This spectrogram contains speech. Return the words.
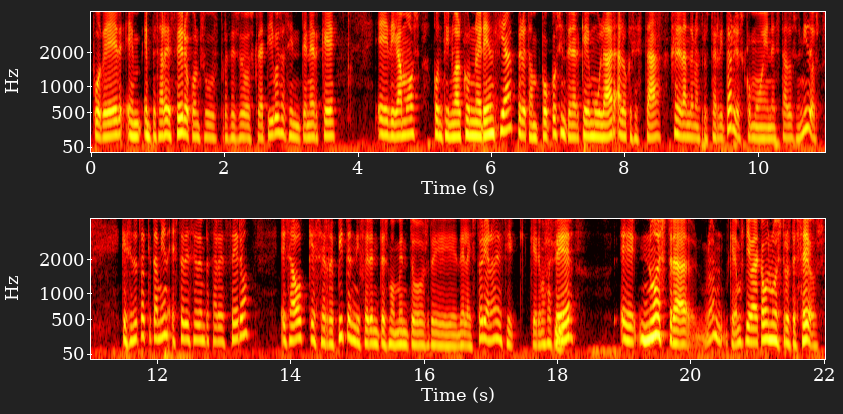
poder em empezar de cero con sus procesos creativos, sin tener que eh, digamos, continuar con una herencia, pero tampoco sin tener que emular a lo que se está generando en otros territorios, como en Estados Unidos. Que siento que también este deseo de empezar de cero es algo que se repite en diferentes momentos de, de la historia, ¿no? Es decir, queremos sí. hacer eh, nuestra, ¿no? queremos llevar a cabo nuestros deseos.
